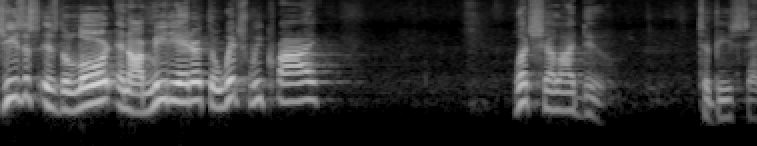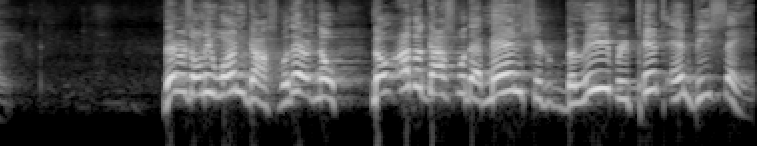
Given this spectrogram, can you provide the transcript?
Jesus is the Lord and our mediator through which we cry, what shall I do to be saved? There is only one gospel. There is no, no other gospel that man should believe, repent, and be saved.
